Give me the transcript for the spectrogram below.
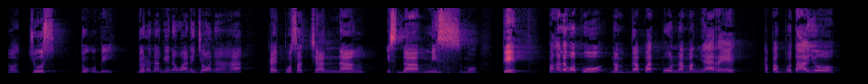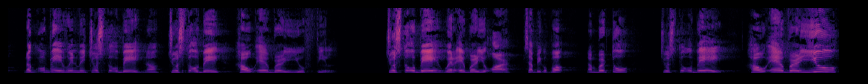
No? Choose to obey. Ganun ang ginawa ni Jonah, ha? Kahit po sa tiyan ng isda mismo. Okay? Pangalawa po, na, dapat po na mangyari kapag po tayo nag-obey, when we choose to obey, no? choose to obey however you feel. Choose to obey wherever you are. Sabi ko po, number two, choose to obey however you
